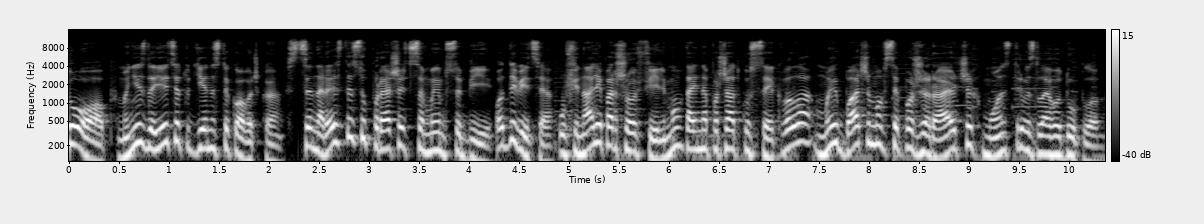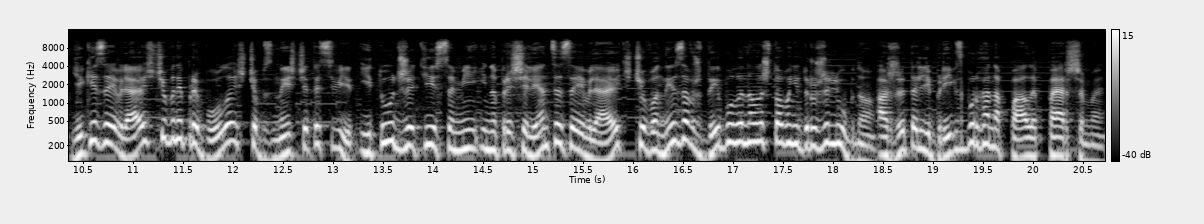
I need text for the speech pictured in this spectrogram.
Стоп! Мені здається, тут є нестиковочка. Сценаристи суперечать самим собі. От дивіться, у фіналі першого фільму та й на початку сиквела ми бачимо всепожираючих монстрів з Лего Дупло, які заявляють, що вони прибули, щоб знищити світ. І тут же ті самі інопришеленці заявляють, що вони завжди були налаштовані дружелюбно, а жителі Бріксбурга напали першими.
